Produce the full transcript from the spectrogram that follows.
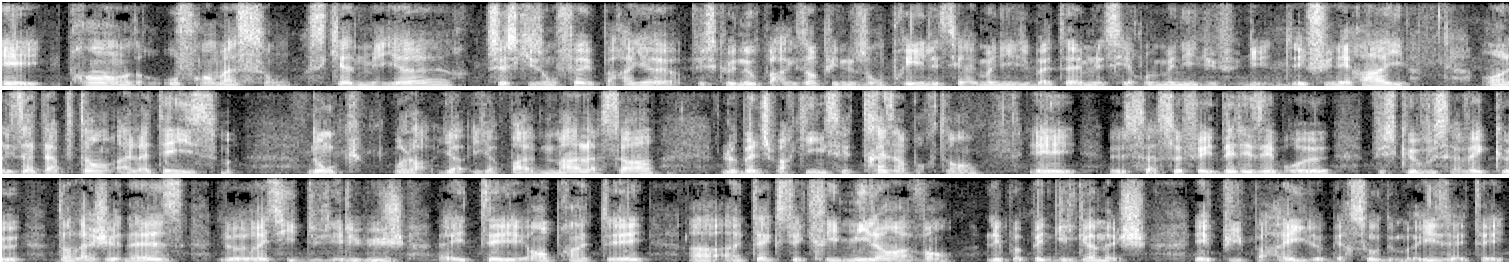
Et prendre aux francs-maçons ce qu'il y a de meilleur, c'est ce qu'ils ont fait par ailleurs, puisque nous, par exemple, ils nous ont pris les cérémonies du baptême, les cérémonies des funérailles, en les adaptant à l'athéisme. Donc voilà, il n'y a, pas de mal à ça. Le benchmarking, c'est très important et euh, ça se fait dès les Hébreux, puisque vous savez que dans la Genèse, le récit du déluge a été emprunté à un texte écrit mille ans avant l'épopée de Gilgamesh. Et puis pareil, le berceau de Moïse a été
